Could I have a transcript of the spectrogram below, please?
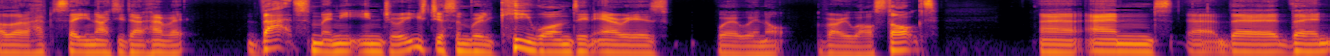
Although I have to say, United don't have it that many injuries, just some really key ones in areas where we're not very well stocked. Uh, and uh, they're,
